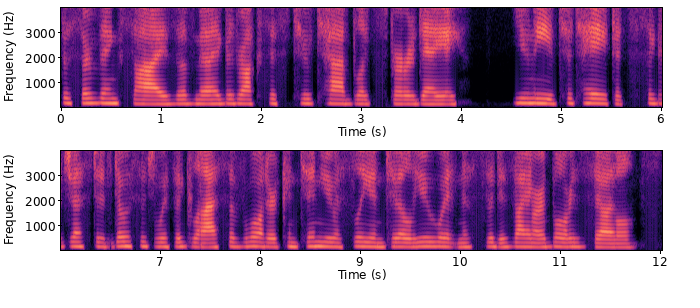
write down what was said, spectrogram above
The serving size of Megadrox is 2 tablets per day. You need to take its suggested dosage with a glass of water continuously until you witness the desirable results.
